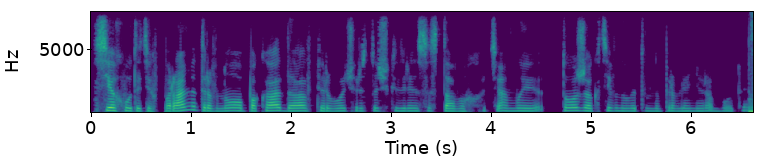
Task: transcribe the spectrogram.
всех вот этих параметров, но пока, да, в первую очередь с точки зрения состава, хотя мы тоже активно в этом направлении работаем.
